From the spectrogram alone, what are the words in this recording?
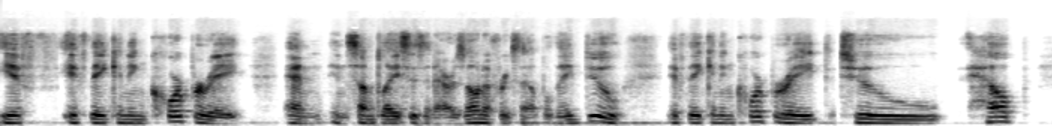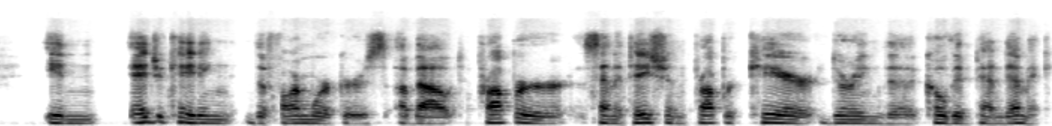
If if they can incorporate and in some places in Arizona, for example, they do, if they can incorporate to help in educating the farm workers about proper sanitation, proper care during the COVID pandemic.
